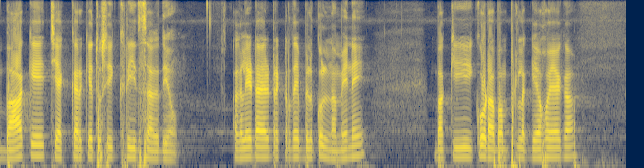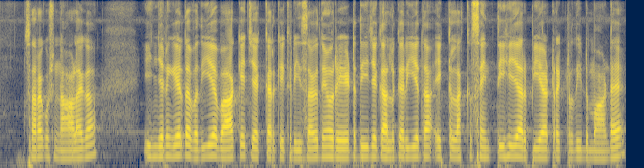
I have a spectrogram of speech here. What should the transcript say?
ਬਾ ਕੇ ਚੈੱਕ ਕਰਕੇ ਤੁਸੀਂ ਖਰੀਦ ਸਕਦੇ ਹੋ। ਅਗਲੇ ਟਾਇਰ ਟਰੈਕਟਰ ਦੇ ਬਿਲਕੁਲ ਨਵੇਂ ਨੇ। ਬਾਕੀ ਘੋੜਾ ਬੰਪਰ ਲੱਗਿਆ ਹੋਇਆ ਹੈਗਾ। ਸਾਰਾ ਕੁਝ ਨਾਲ ਹੈਗਾ। ਇੰਜਨ ਗੇਅਰ ਤਾਂ ਵਧੀਆ, ਵਾਹ ਕੇ ਚੈੱਕ ਕਰਕੇ ਖਰੀਦ ਸਕਦੇ ਹੋ। ਰੇਟ ਦੀ ਜੇ ਗੱਲ ਕਰੀਏ ਤਾਂ 137000 ਰੁਪਿਆ ਟਰੈਕਟਰ ਦੀ ਡਿਮਾਂਡ ਹੈ।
